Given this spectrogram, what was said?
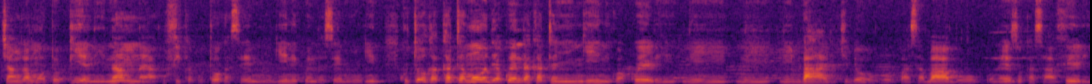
changamoto pia ni namna ya kufika kutoka sehemu nyingine kwenda sehemu nyingine, kutoka kata moja kwenda kata nyingine. Kwa kweli ni, ni, ni mbali kidogo, kwa sababu unaweza ukasafiri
